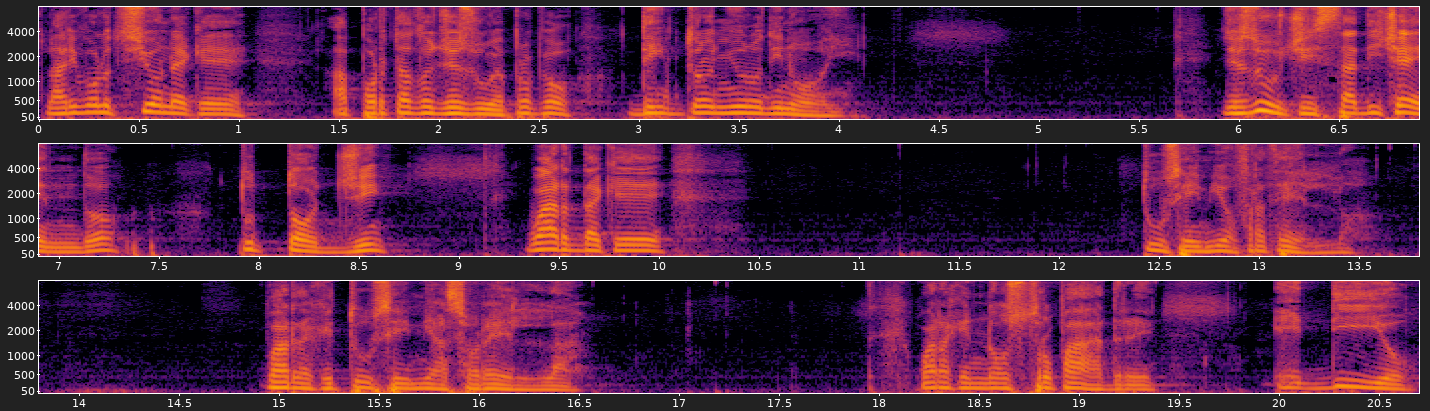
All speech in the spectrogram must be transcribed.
La rivoluzione che ha portato Gesù è proprio dentro ognuno di noi. Gesù ci sta dicendo tutt'oggi, guarda che tu sei mio fratello, guarda che tu sei mia sorella, guarda che nostro Padre è Dio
